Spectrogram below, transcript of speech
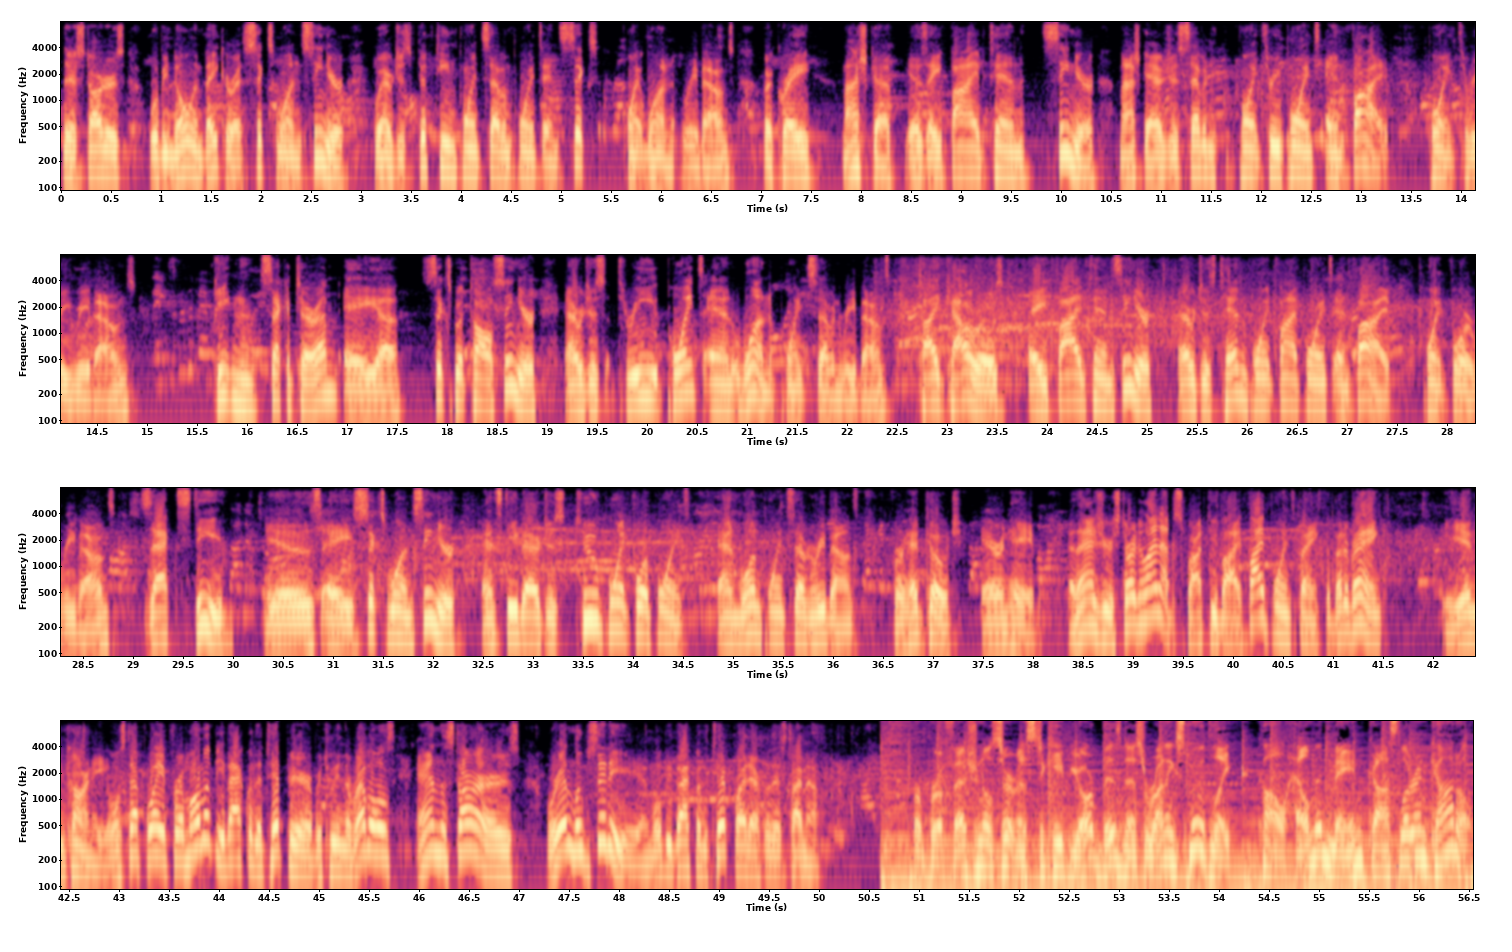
their starters will be Nolan Baker, a 6'1 senior who averages 15.7 points and 6.1 rebounds. McCray Mashka is a 5'10 senior. Mashka averages 7.3 points and 5.3 rebounds. Keaton Secatera, a uh, six foot tall senior, averages three points and 1.7 rebounds. Ty Calrose, a 5'10 senior, averages 10.5 points and 5 2.4 rebounds. Zach Steeb is a 6'1 senior, and Steeb averages 2.4 points and 1.7 rebounds for head coach Aaron Habe. And that is your starting lineup, brought to you by Five Points Bank, the better bank in Kearney. We'll step away for a moment, be back with a tip here between the Rebels and the Stars. We're in Loup City, and we'll be back with a tip right after this timeout. For professional service to keep your business running smoothly, call Hellman, Maine, Kostler, and Cottle.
